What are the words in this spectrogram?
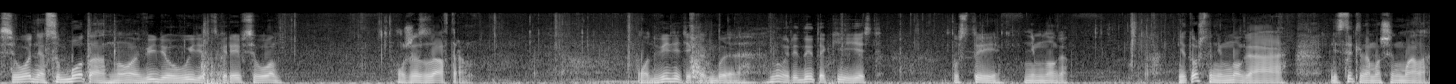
Сегодня суббота, но видео выйдет, скорее всего, уже завтра. Вот видите, как бы, ну, ряды такие есть, пустые немного. Не то, что немного, а действительно машин мало.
